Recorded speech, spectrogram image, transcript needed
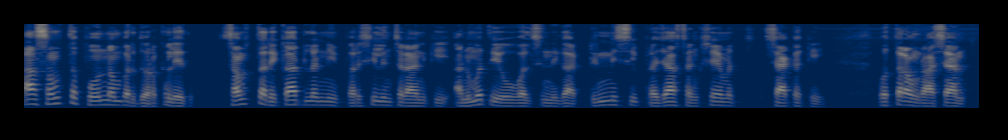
ఆ సంస్థ ఫోన్ నంబర్ దొరకలేదు. సంస్థ రికార్డులన్నీ పరిశీలించడానికి అనుమతి ఇవ్వవలసిందిగా టెన్నిసీ ప్రజా సంక్షేమ శాఖకి ఉత్తరం రాశాను.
